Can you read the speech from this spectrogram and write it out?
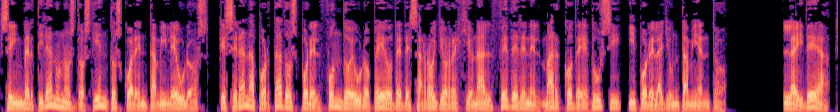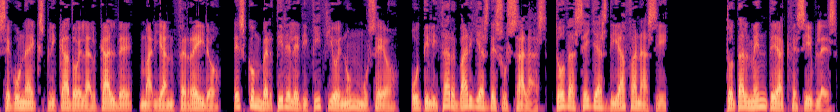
se invertirán unos 240.000 euros, que serán aportados por el Fondo Europeo de Desarrollo Regional FEDER en el marco de EDUSI, y por el Ayuntamiento. La idea, según ha explicado el alcalde, Marián Ferreiro, es convertir el edificio en un museo, utilizar varias de sus salas, todas ellas diáfanas y totalmente accesibles,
